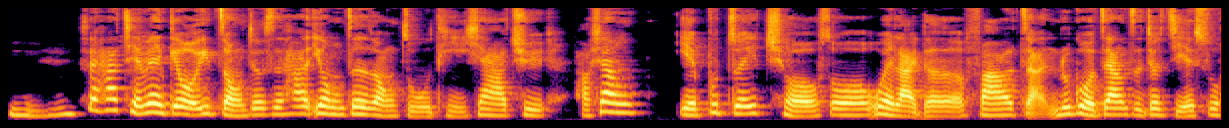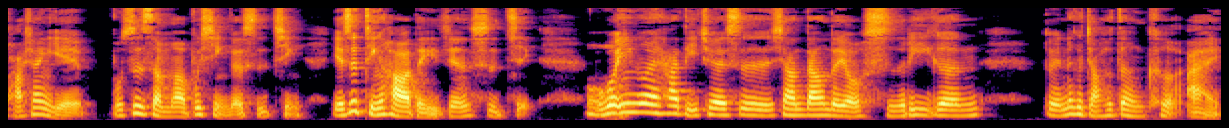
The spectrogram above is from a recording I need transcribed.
嗯，所以他前面给我一种，就是他用这种主题下去，好像也不追求说未来的发展。如果这样子就结束，好像也不是什么不行的事情，也是挺好的一件事情。不过，因为他的确是相当的有实力跟，跟对那个角色真的很可爱。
